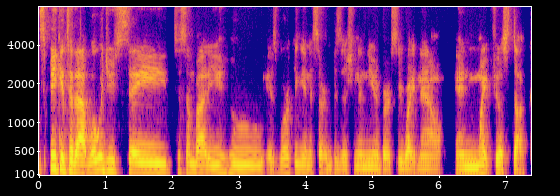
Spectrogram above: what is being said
speaking to that what would you say to somebody who is working in a certain position in the university right now and might feel stuck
